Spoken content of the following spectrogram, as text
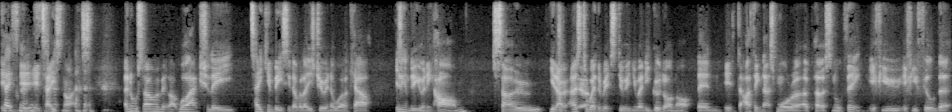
it, Tastes it, it nice. tastes nice. and also, I'm a bit like, well, actually, taking BCAAs during a workout isn't going to do you any harm. So, you know, as to whether it's doing you any good or not, then it, I think that's more a, a personal thing. If you if you feel that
